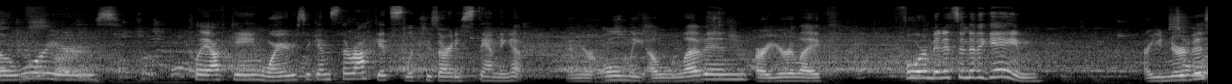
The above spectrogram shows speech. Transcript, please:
Let's Warriors. Playoff game, Warriors against the Rockets. Look who's already standing up. And you're only 11, or you're like four minutes into the game. Are you nervous?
